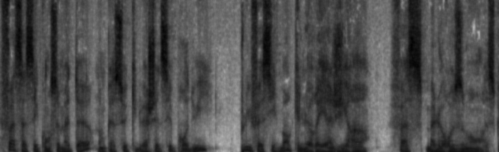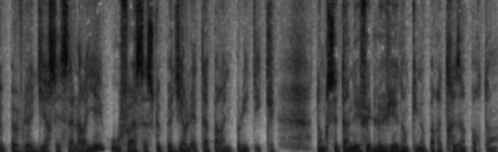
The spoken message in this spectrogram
face à ses consommateurs, donc à ceux qui lui achètent ses produits, plus facilement qu'il ne réagira face malheureusement à ce que peuvent le dire ses salariés ou face à ce que peut dire l'État par une politique. Donc c'est un effet de levier donc, qui nous paraît très important.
